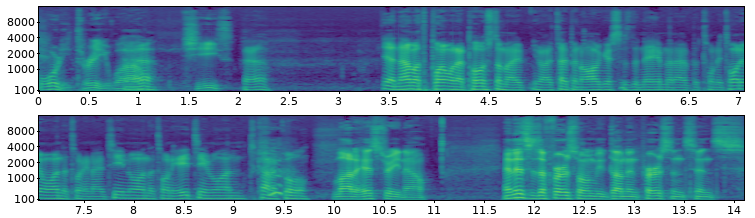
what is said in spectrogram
43. Wow. Yeah. Jeez. Yeah. Yeah, now I'm at the point when I post them, I you know I type in August as the name, then I have the 2021, the 2019 one, the 2018 one. It's kind of cool. A lot of history now. And this is the first one we've done in person since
